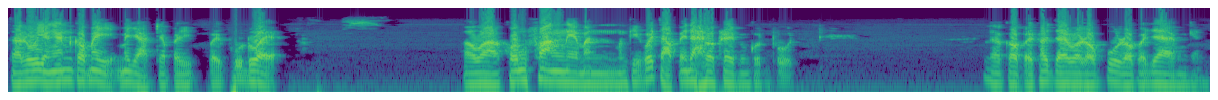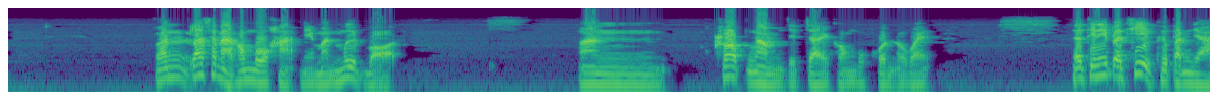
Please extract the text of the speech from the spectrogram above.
แต่รู้อย่างนั้นก็ไม่ไม่อยากจะไปไปพูดด้วย เพราะว่าคนฟังเนี่ย มันบางทีก็จับไม่ได้ว่าใครเป็นคนพูด แล้วก็ไปเข้าใจว่าเราพูดเราก็แย่เหมือนกัน เพราะลักษณะของโมหะเนี่ยมันมืดบอด มันครอบงำจิตใจของบุคคลเอาไว้ แล้วทีนี้ประทีปคือปัญญา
